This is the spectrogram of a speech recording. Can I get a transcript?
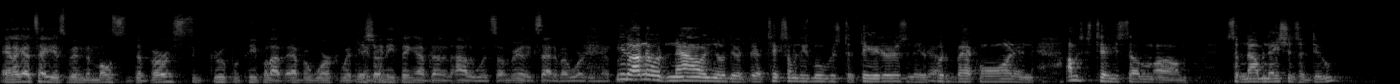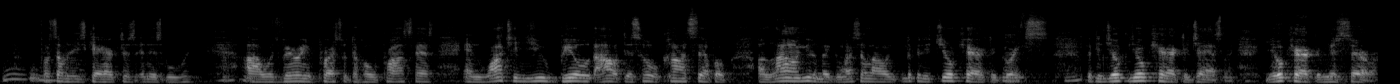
and I got to tell you, it's been the most diverse group of people I've ever worked with Yes, in sir. anything I've done in Hollywood. So I'm really excited about working with them. You know, I know now, you know, they'll, they'll take some of these movies to theaters and they'll put them back on. And I'm just tell you some um, some nominations are due for some of these characters in this movie. I was very impressed with the whole process and watching you build out this whole concept of allowing you to make them. I said, allow, looking at your character, Grace, looking at your, your character, Jasmine, your character, Miss Sarah,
